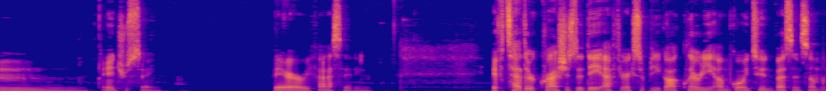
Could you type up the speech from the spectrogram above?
Hmm, interesting. Very fascinating. If Tether crashes the day after XRP got clarity, I'm going to invest in some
